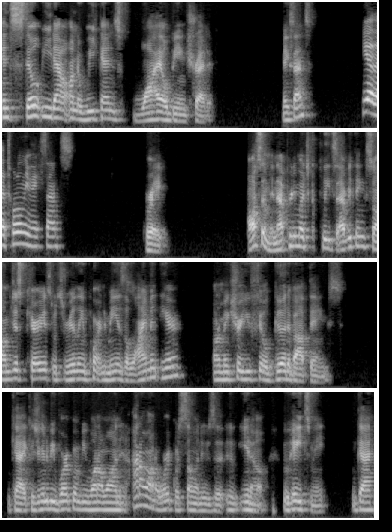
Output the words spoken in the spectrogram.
and still eat out on the weekends while being shredded. Make sense? Yeah, that totally makes sense. Great. Awesome. And that pretty much completes everything. So I'm just curious what's really important to me is alignment here. I want to make sure you feel good about things. Okay. Because you're going to be working with me one on one. And I don't want to work with someone who's a, who, you know, who hates me. Okay.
